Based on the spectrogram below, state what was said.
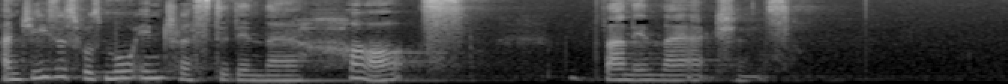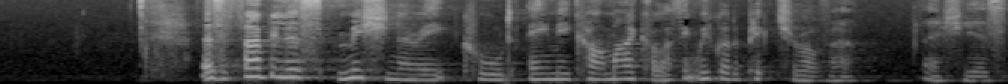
And Jesus was more interested in their hearts than in their actions. There's a fabulous missionary called Amy Carmichael. I think we've got a picture of her. There she is.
